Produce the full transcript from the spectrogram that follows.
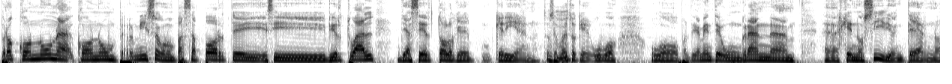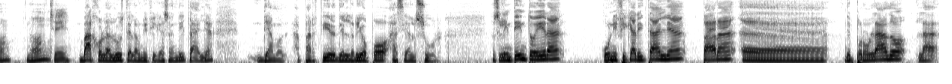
pero con una con un permiso, con un pasaporte y, sí, virtual de hacer todo lo que querían. Entonces, Ujú. por esto que hubo hubo prácticamente un gran ah, genocidio interno, ¿no? Sí. Bajo la luz de la unificación de Italia, digamos, a partir del río Po hacia el sur. Entonces, el intento era unificar Italia para eh, de por un lado la-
